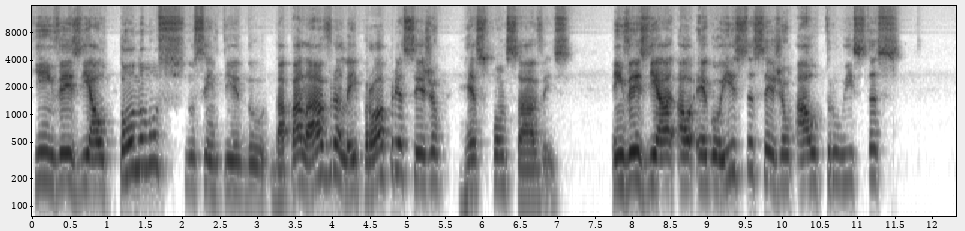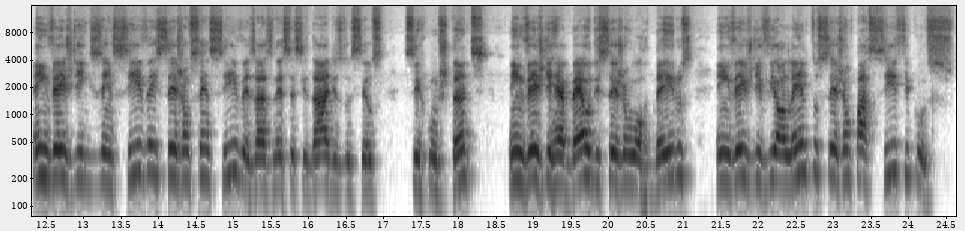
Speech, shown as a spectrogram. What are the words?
que, em vez de autônomos, no sentido da palavra, lei própria, sejam responsáveis. Em vez de egoístas, sejam altruístas. Em vez de insensíveis, sejam sensíveis às necessidades dos seus circunstantes, em vez de rebeldes, sejam ordeiros, em vez de violentos, sejam pacíficos,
